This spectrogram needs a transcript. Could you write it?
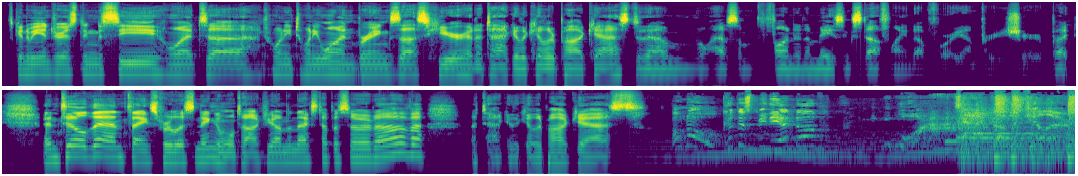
it's going to be interesting to see what uh, 2021 brings us here at Attack of the Killer podcast. Um, we'll have some fun and amazing stuff lined up for you, I'm pretty sure. But until then, thanks for listening, and we'll talk to you on the next episode of uh, Attack of the Killer podcast. Oh no, could this be the end of? Wow.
